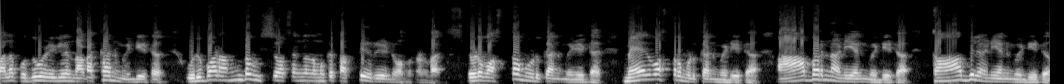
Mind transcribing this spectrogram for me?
പല പൊതുവഴികളിൽ നടക്കാൻ വേണ്ടിയിട്ട് ഒരുപാട് അന്ധവിശ്വാസങ്ങൾ നമുക്ക് തട്ടിയെറിയേണ്ടി വന്നിട്ടുണ്ട്. ഇവിടെ വസ്ത്രം ഉടുക്കാൻ വേണ്ടിയിട്ട് മേൽവസ്ത്രം ഉടുക്കാൻ വേണ്ടിയിട്ട് ആഭരണം അണിയാൻ വേണ്ടിയിട്ട് കാതിൽ അണിയാൻ വേണ്ടിയിട്ട്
